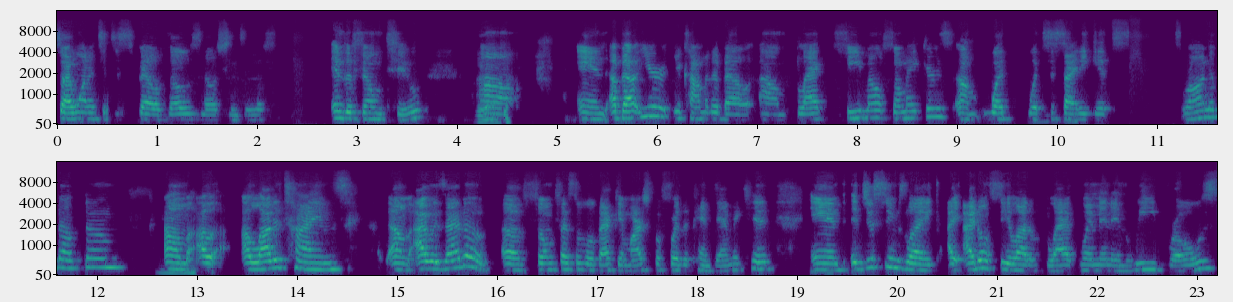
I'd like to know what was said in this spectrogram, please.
so I wanted to dispel those notions in the in the film too. Yeah. Um, and about your your comment about um, black female filmmakers, um, what what society gets wrong about them. Um, a, a, lot of times, um, I was at a, a, film festival back in March before the pandemic hit, and it just seems like I, I don't see a lot of black women in lead roles.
